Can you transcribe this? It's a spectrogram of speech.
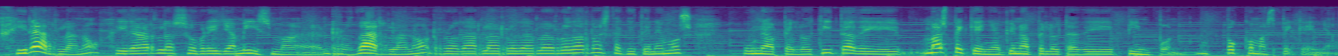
girarla, ¿no? Girarla sobre ella misma, rodarla, ¿no? Rodarla, rodarla, rodarla hasta que tenemos una pelotita de más pequeña que una pelota de ping-pong, un poco más pequeña.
